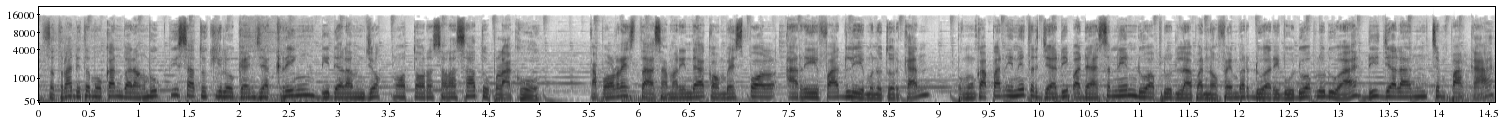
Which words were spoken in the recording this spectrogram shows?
setelah ditemukan barang bukti 1 kilo ganja kering di dalam jok motor salah satu pelaku. Kapolresta Samarinda Kombes Pol Ari Fadli menuturkan, pengungkapan ini terjadi pada Senin 28 November 2022 di Jalan Cempaka,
